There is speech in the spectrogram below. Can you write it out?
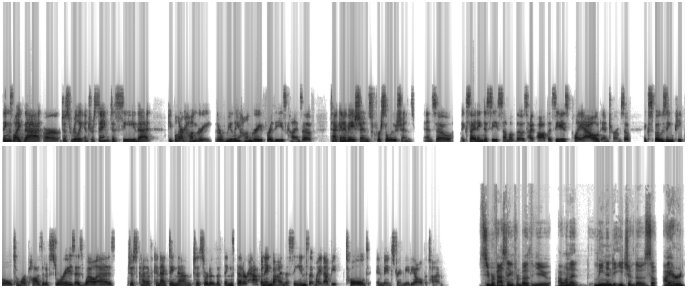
Things like that are just really interesting to see that people are hungry. They're really hungry for these kinds of tech innovations for solutions. And so exciting to see some of those hypotheses play out in terms of exposing people to more positive stories as well as just kind of connecting them to sort of the things that are happening behind the scenes that might not be told in mainstream media all the time. Super fascinating from both of you. I want to lean into each of those. So I heard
